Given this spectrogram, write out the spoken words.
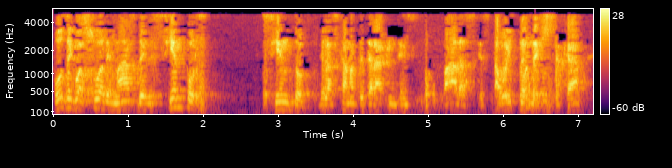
Foz de Iguazú, además del 100% de las camas de terapia intensiva ocupadas está hoy acá.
